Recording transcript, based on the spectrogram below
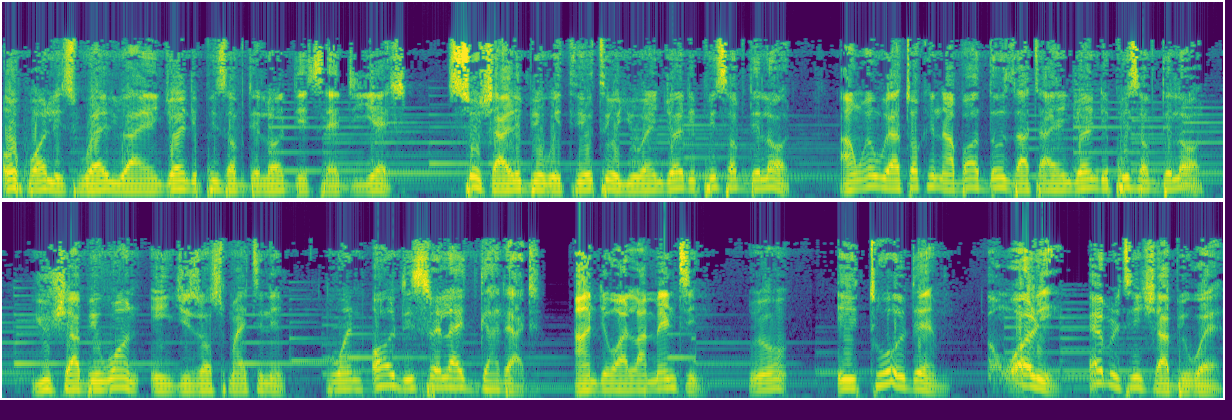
Hope all is well, you are enjoying the peace of the Lord. They said, Yes. So shall it be with you till you enjoy the peace of the Lord. And when we are talking about those that are enjoying the peace of the Lord, you shall be one in Jesus' mighty name. When all the Israelites gathered and they were lamenting, you know, he told them, Don't worry, everything shall be well.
